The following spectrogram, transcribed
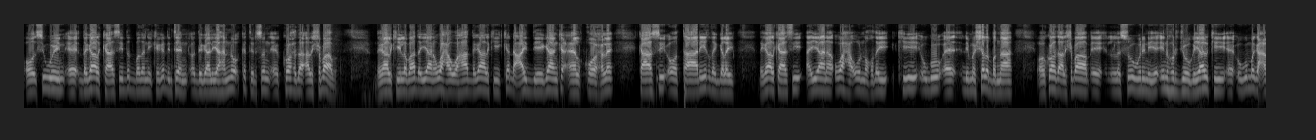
oo si weyn dagaalkaasi dad badani kaga dhinteen dagaalyahano ka tirsan ee kooxda al-shabaab. Dagaalkii labaad ayaana waxa uu ahaa dagaalkii ka dhacay deegaanka ceel qooxle kaasi oo taariikhda galay dagaalkaasi ayaana waxa uu noqday kii ugu dhimashada badnaa oo kooxda al-shabaab ee la soo warinaya in horjoogayaalkii ugu magaca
